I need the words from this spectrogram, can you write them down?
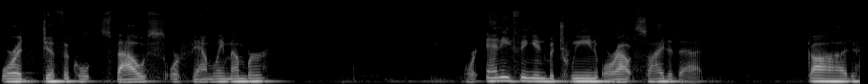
or a difficult spouse or family member or anything in between or outside of that, God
